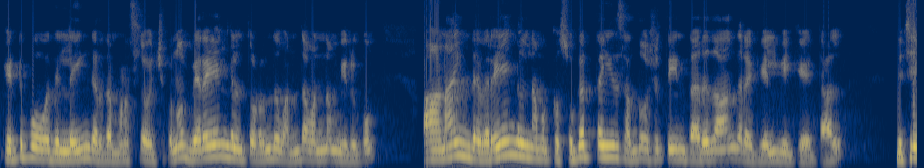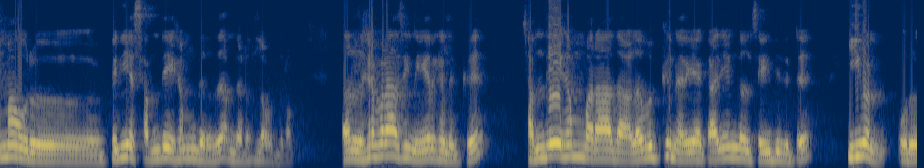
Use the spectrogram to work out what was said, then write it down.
கெட்டு போவதில்லைங்கிறத மனசுல வச்சுக்கணும். விரயங்கள் தொடர்ந்து வந்த வண்ணம் இருக்கும். ஆனா இந்த விரயங்கள் நமக்கு சுகத்தையும் சந்தோஷத்தையும் தருதாங்கிற கேள்வி கேட்டால் நிச்சயமா ஒரு பெரிய சந்தேகம்ங்கிறது அந்த இடத்துல வந்துடும் அதாவது ரிஷபராசி நேர்களுக்கு சந்தேகம் வராத அளவுக்கு நிறைய காரியங்கள் செய்துக்கிட்டு ஈவன் ஒரு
